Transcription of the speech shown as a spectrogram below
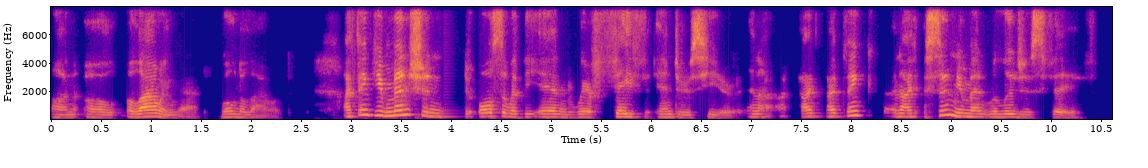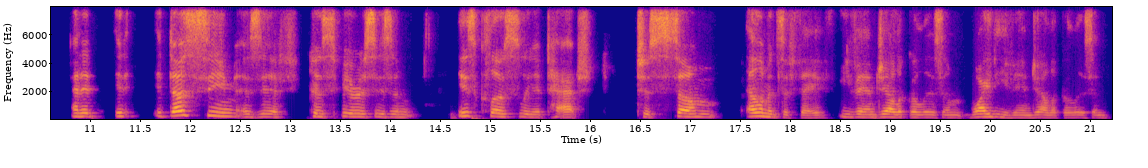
on uh, allowing that, won't allow it. I think you mentioned also at the end where faith enters here. And I, I, I think, and I assume you meant religious faith. And it, it, it does seem as if conspiracism is closely attached to some elements of faith, evangelicalism, white evangelicalism.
